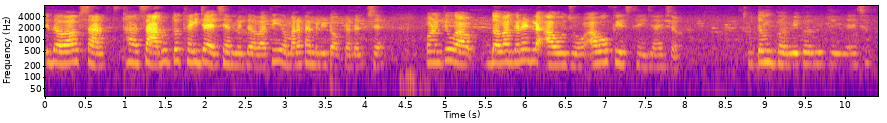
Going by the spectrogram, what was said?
એ દવા સાર- તો થઈ જાય છે એમની દવાથી, અમારા ફેમિલી ડૉક્ટર જ છે. પણ કેવું દવા કરે એટલે આવો જો આવો ફેસ થઈ જાય છે. એકદમ ગરમી ગરમી થઈ જાય છે.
